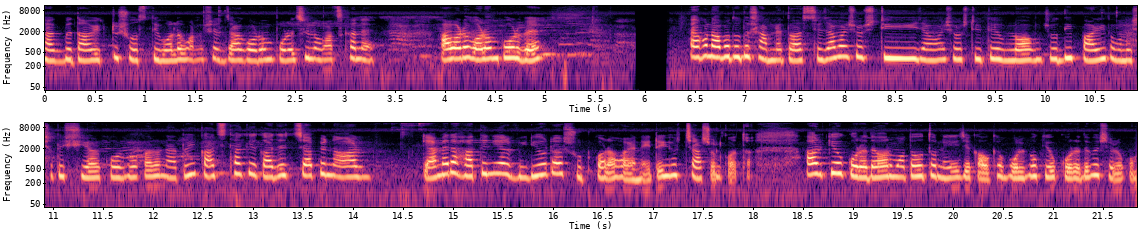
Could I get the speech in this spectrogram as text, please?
থাকবে তাও একটু স্বস্তি বলো। মানুষের যা গরম পড়েছিল মাঝখানে আবারও গরম পড়বে। এখন আপাতত সামনে তো আসছে। জামাই ষষ্ঠী, জামাই ষষ্ঠীতে ব্লগ যদি পারি তোমাদের সাথে শেয়ার করব, কারণ এতই কাজ থাকে, কাজের চাপে না, আর ক্যামেরা হাতে নিয়ে আর ভিডিওটা শ্যুট করা হয় না, এটাই হচ্ছে আসল কথা। আর কেউ করে দেওয়ার মতোও তো নেই যে কাউকে বলব কেউ করে দেবে, সেরকম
